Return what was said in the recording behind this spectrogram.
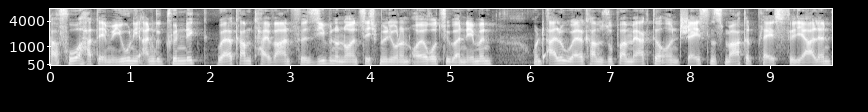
Carrefour hatte im Juni angekündigt, Welcome Taiwan für 97 Millionen Euro zu übernehmen und alle Welcome Supermärkte und Jasons Marketplace Filialen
